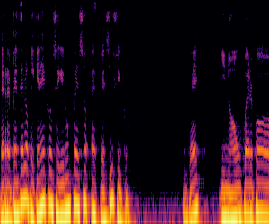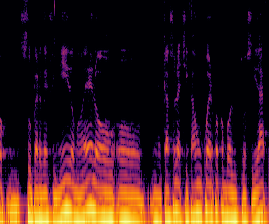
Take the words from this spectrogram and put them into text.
De repente lo que quieres es conseguir un peso específico. ¿ok? Y no un cuerpo súper definido, modelo, o, en el caso de las chicas un cuerpo con voluptuosidad.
